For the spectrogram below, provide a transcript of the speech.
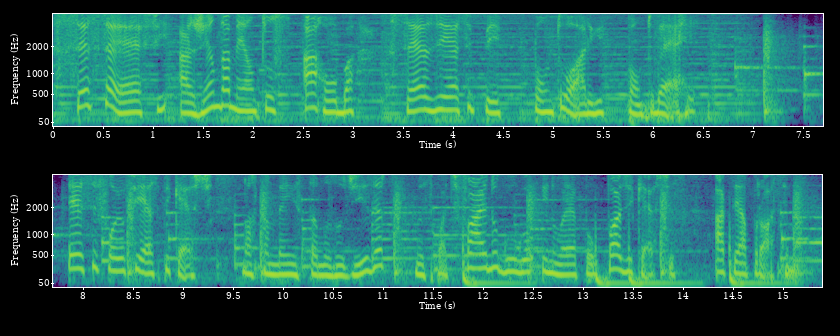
ccfagendamentos@cesesp.org.br. Esse foi o Fiespcast. Nós também estamos no Deezer, no Spotify, no Google e no Apple Podcasts. Até a próxima.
